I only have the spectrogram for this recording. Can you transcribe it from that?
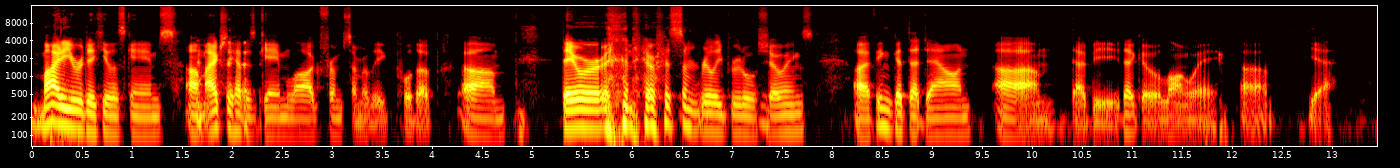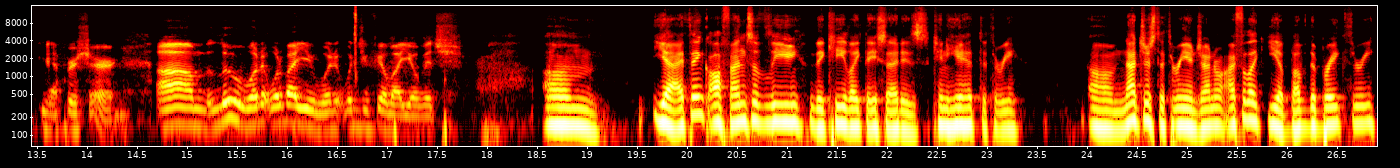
mighty ridiculous games. Um, I actually have his game log from summer league pulled up. Um, they were there was some really brutal showings. Uh, if you can get that down, um, that'd be that'd go a long way. Um, yeah. Yeah, for sure. Um, Lu, what what about you? What what did you feel about Jovic? Um, yeah, I think offensively, the key, like they said, is can he hit the three? Um, not just the three in general. I feel like he above the break 3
